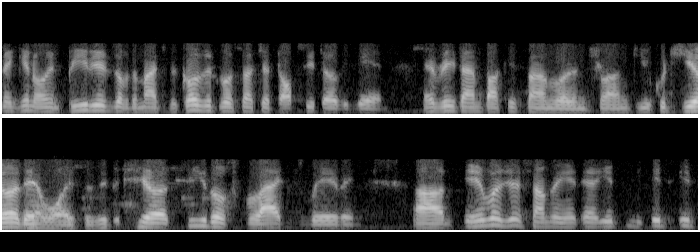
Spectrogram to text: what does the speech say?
and, you know, in periods of the match, because it was such a topsy-turvy game, every time Pakistan were in front, you could hear their voices. You could hear, see those flags waving. Uh, it was just something, it, it, it, it's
